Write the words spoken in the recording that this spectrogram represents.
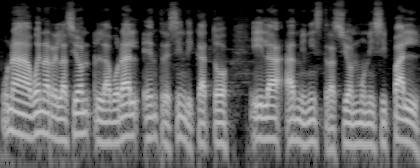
una buena relación laboral entre sindicato y la administración municipal.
